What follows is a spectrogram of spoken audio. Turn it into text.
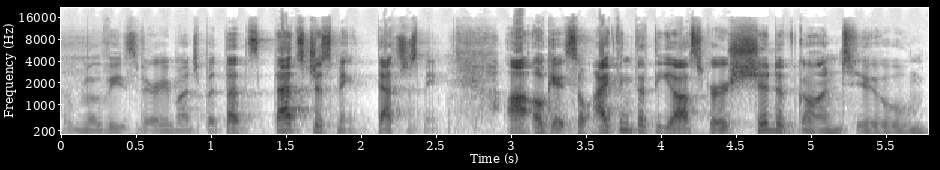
her movies very much. But that's that's just me. That's just me. Uh, okay, so I think that the Oscar should have gone to.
